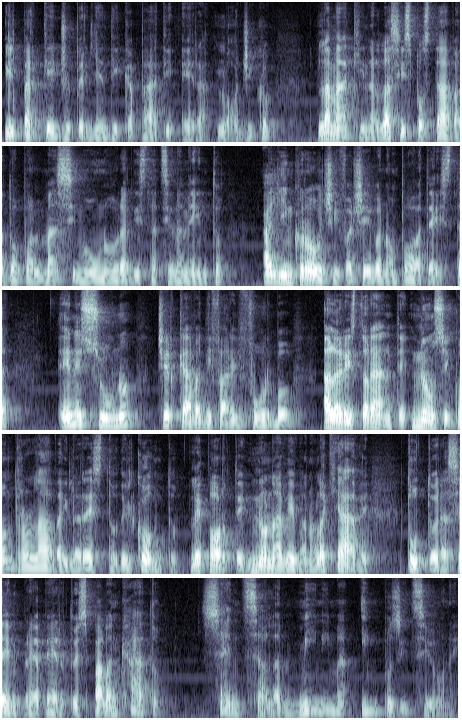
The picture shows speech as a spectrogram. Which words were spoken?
Il parcheggio per gli handicappati era logico, la macchina la si spostava dopo al massimo un'ora di stazionamento, agli incroci facevano un po' a testa e nessuno cercava di fare il furbo al ristorante non si controllava il resto del conto, le porte non avevano la chiave, tutto era sempre aperto e spalancato, senza la minima imposizione.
